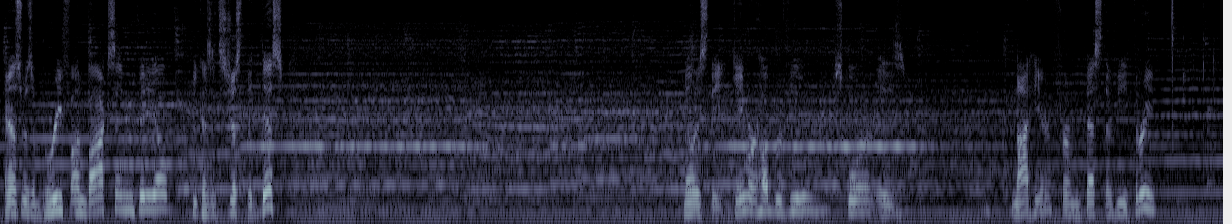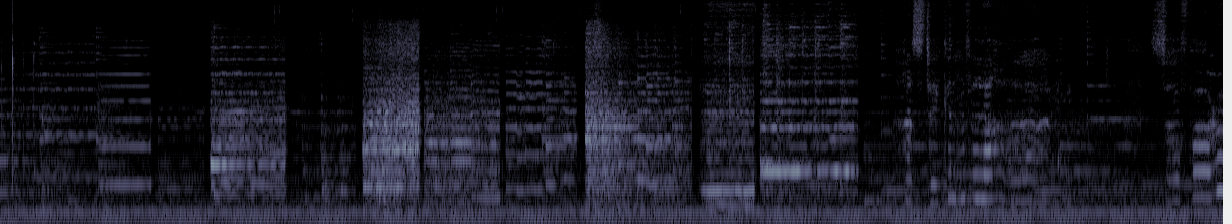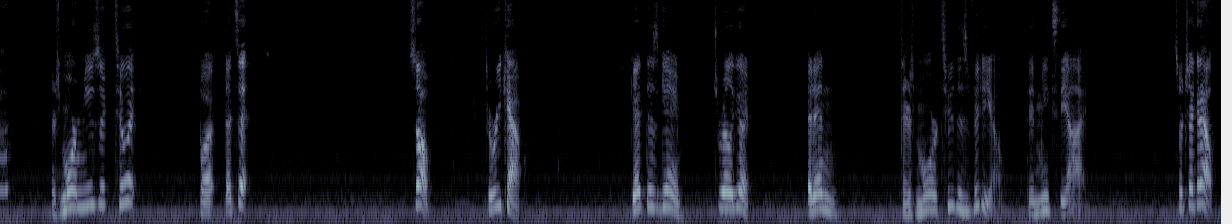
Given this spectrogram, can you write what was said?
And this was a brief unboxing video because it's just the disc. Notice the Gamer Hub review score is not here from Best of E3. There's more music to it, but that's it. So, to recap, get this game. It's really good. And then there's more to this video than meets the eye. So check it out.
